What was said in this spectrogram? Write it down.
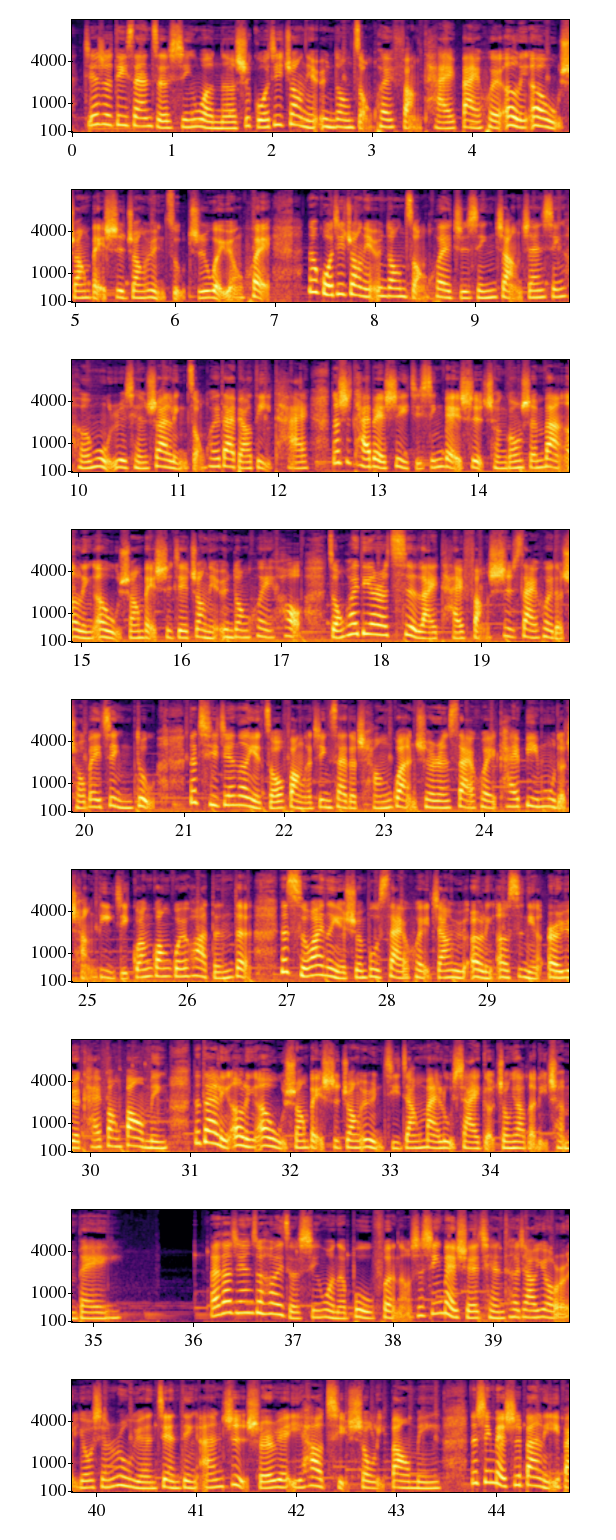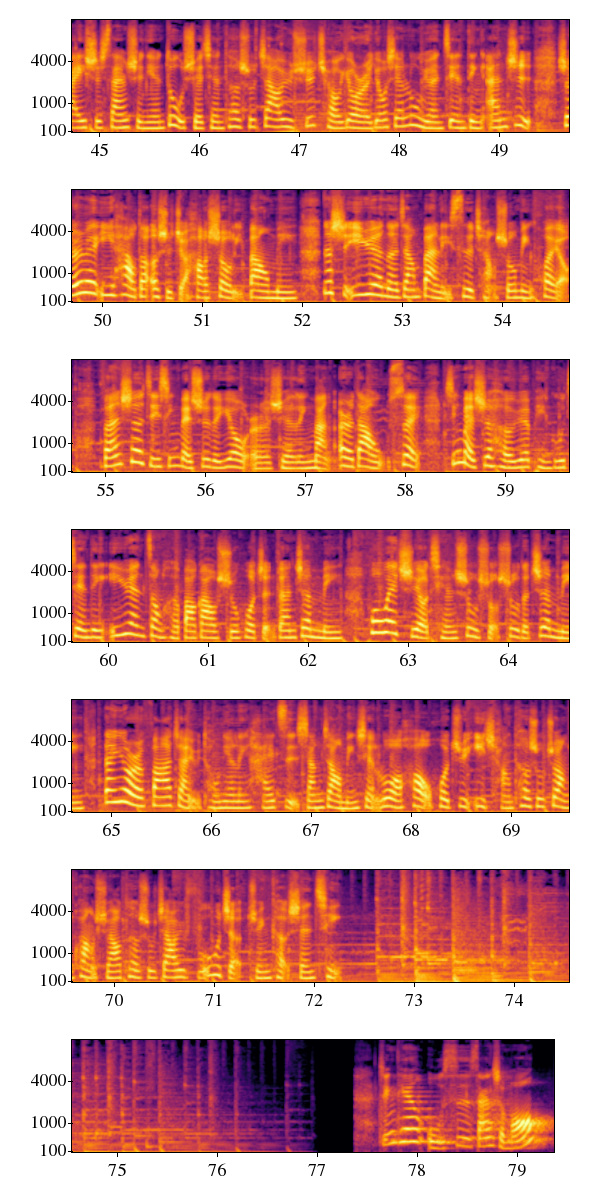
接着第三则新闻呢，是国际壮年运动总会访台拜会二零二五双北市壮运组织委员会。那国际壮年运动总会执行长詹辛和母日前率领总会代表抵台，那是台北市以及新北市成功申办二零二五双北世界壮年运动会后，总会第二次来台访视赛会的筹备进度。那期间呢，也走访了竞赛的场馆，确认赛会开闭幕的场地以及观光规划等等。那此外呢，也宣布赛会将于二零二四年二月。开放报名，那带领二零二五双北市装运即将迈入下一个重要的里程碑。来到今天最后一则新闻的部分呢、哦，是新北学前特教幼儿优先入园鉴定安置，十二月一号起受理报名。那新北市办理一百一十三学年度学前特殊教育需求幼儿优先入园鉴定安置，十二月一号到二十九号受理报名。那十一月呢，将办理四场说明会哦。凡涉及新北市的幼儿学龄满二到五岁，新北市合约评估鉴定医院综合报告书或诊断证明，或未持有前述所述的证明，但幼儿发展与同年龄孩子相较明显落后或具异常特殊状况，需要特殊教育服务者均可申请。今天五四三什么？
